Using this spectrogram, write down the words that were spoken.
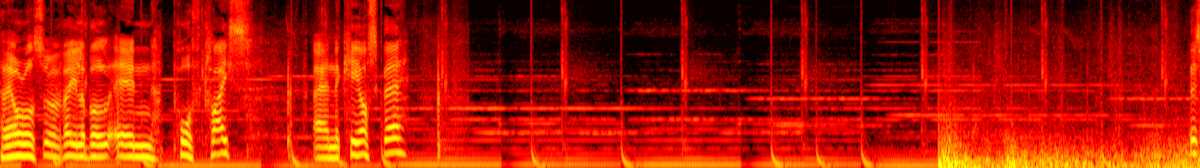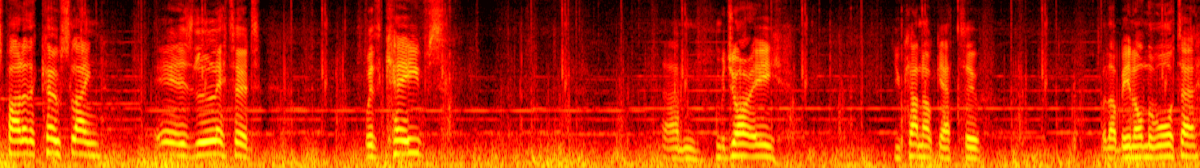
They are also available in Porthclais and the kiosk there. This part of the coastline is littered with caves. Um, majority you cannot get to without being on the water.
